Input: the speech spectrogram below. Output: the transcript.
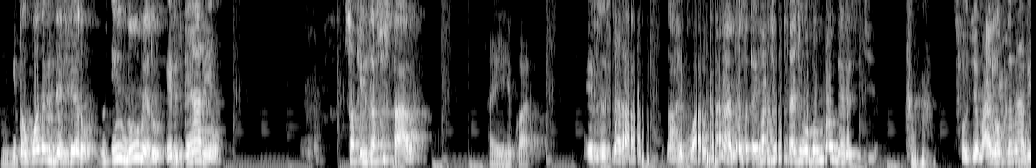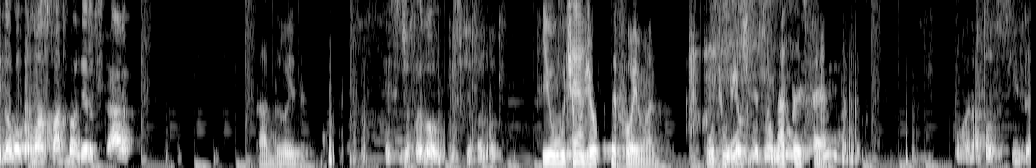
Uhum. Então quando eles desceram, em número, eles ganhariam. Só que eles assustaram. Aí recuaram. Eles não esperaram. Não, recuaram, caralho. Nós até invadimos a sede e roubamos bandeira esse dia. Esse foi o dia mais louco da minha vida. Nós roubamos umas quatro bandeiras dos caras. Tá doido. Esse dia foi louco. Esse dia foi louco. E o último É. jogo que você foi, mano? O último O jogo último jogo na eu terceira. fui, Porra, na torcida.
